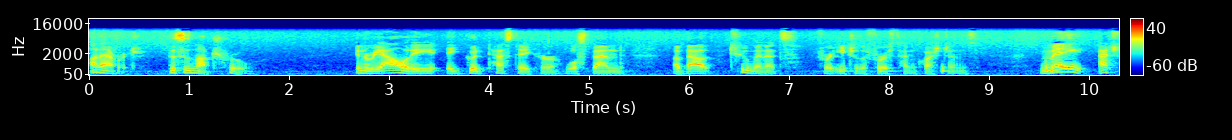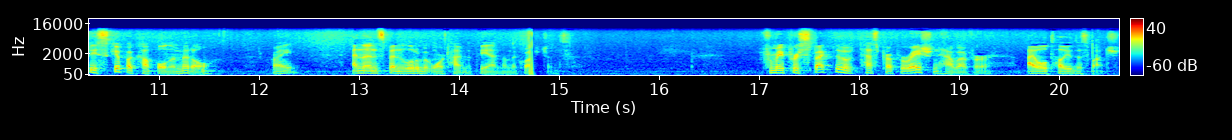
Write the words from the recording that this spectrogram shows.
on average. This is not true. In reality, a good test taker will spend about two minutes for each of the first 10 questions, may actually skip a couple in the middle, right? And then spend a little bit more time at the end on the questions. From a perspective of test preparation, however, I will tell you this much.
